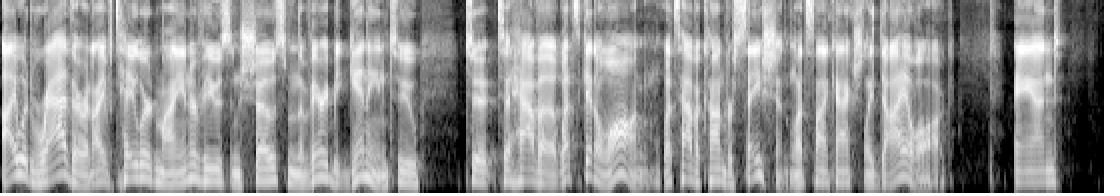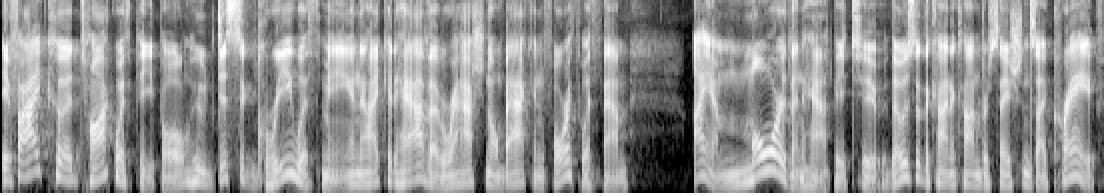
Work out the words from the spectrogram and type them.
I would rather, and I've tailored my interviews and shows from the very beginning to to to have a let's get along, let's have a conversation, let's like actually dialogue. And if I could talk with people who disagree with me and I could have a rational back and forth with them, I am more than happy to. Those are the kind of conversations I crave.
